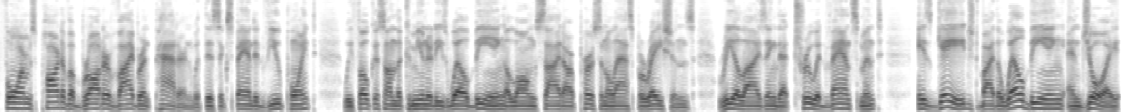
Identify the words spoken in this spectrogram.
forms part of a broader, vibrant pattern. With this expanded viewpoint, we focus on the community's well-being alongside our personal aspirations, realizing that true advancement is gauged by the well-being and joy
